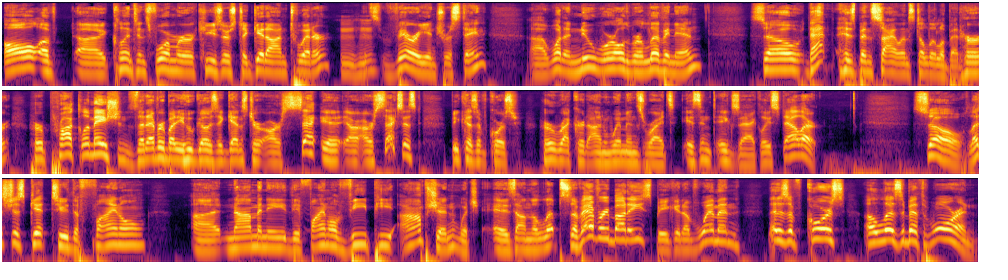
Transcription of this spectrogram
all of uh, Clinton's former accusers to get on Twitter. It's very interesting. Uh, what a new world we're living in. So that has been silenced a little bit. Her her proclamations that everybody who goes against her are se- uh, are, are sexist because, of course, her record on women's rights isn't exactly stellar. So let's just get to the final uh, nominee, the final VP option, which is on the lips of everybody. Speaking of women, that is, of course, Elizabeth Warren.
